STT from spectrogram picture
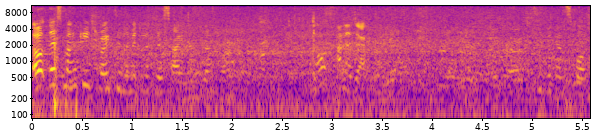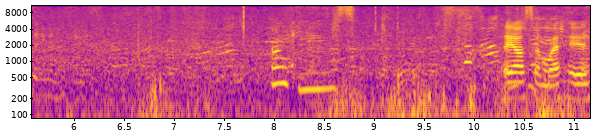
Oh, there's monkeys right in the middle of this island. Oh, and a duck. See if we can spot any monkeys. Monkeys. They are somewhere here.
